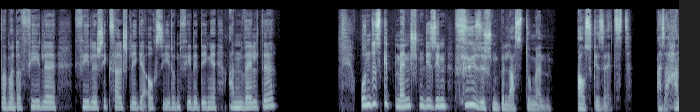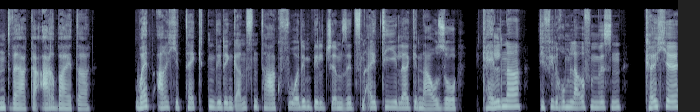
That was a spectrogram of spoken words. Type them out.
weil man da viele, viele Schicksalsschläge auch sieht und viele Dinge, Anwälte. Und es gibt Menschen, die sind physischen Belastungen ausgesetzt. Also Handwerker, Arbeiter, Webarchitekten, die den ganzen Tag vor dem Bildschirm sitzen, ITler genauso, Kellner, die viel rumlaufen müssen, Köche,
